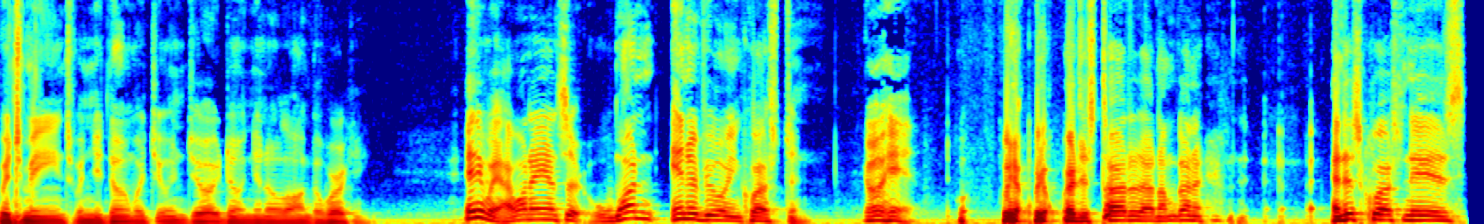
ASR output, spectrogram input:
which means when you're doing what you enjoy doing, you're no longer working. Anyway, I want to answer one interviewing question. Go ahead. We, we, we just started out. I'm gonna, and this question is,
